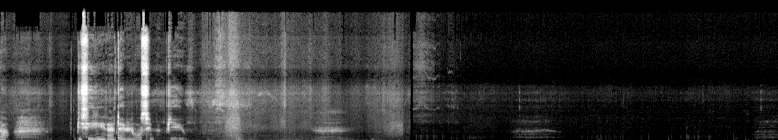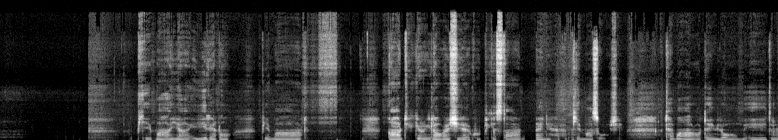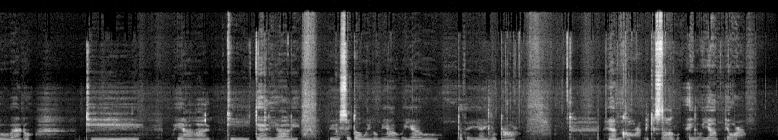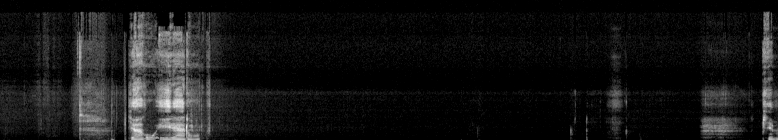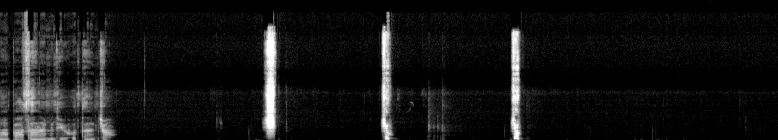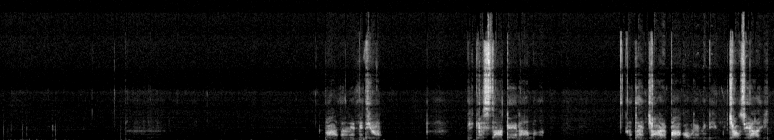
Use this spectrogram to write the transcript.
ဒါ PC နဲ့တယ်ဗီကိုစင်ပြေပြေမာရရရနော်ပြေမာ5ဒီဂရီလောက်ပဲရှိတယ်အခု biggest star နဲ့ပြေမာဆိုလို့ရှိရင်အ ထက်မှာတော့တိတ်ပြီးတော့မအေးတလို့ပဲနော်ဒီမရကဒီတယ်လီယာလေးပြီးတော့စိတ်တော့ဝင်လို့မရဘူးအရာကိုတသက်ရည်လောက်ထားရန်ကော biggest star ကိုအိမ်လို့ရမ်းပြောတာရာကိုအေးတဲ့တော့ in my past and let me deal with that job. Shh. Shoo. Shoo. Father, let me do. Because I'm a time တန်ကြားရ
